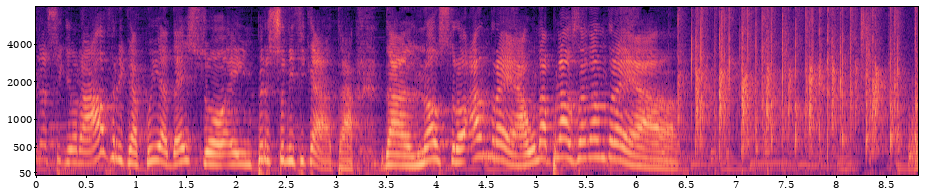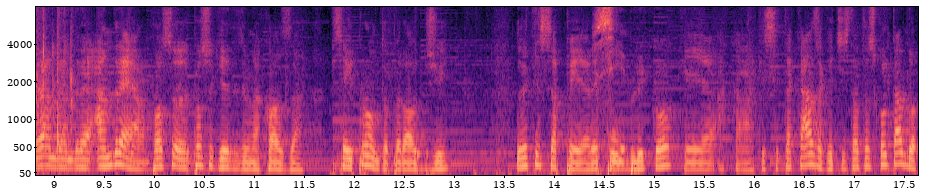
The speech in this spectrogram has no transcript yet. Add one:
La signora Africa qui adesso è impersonificata dal nostro Andrea. Un applauso ad Andrea. Grande Andrea. Andrea, posso, posso chiederti una cosa? Sei pronto per oggi? dovete sapere, Sì. pubblico, che, a che siete a casa, che ci state ascoltando,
